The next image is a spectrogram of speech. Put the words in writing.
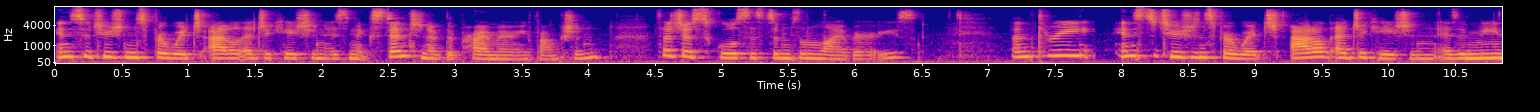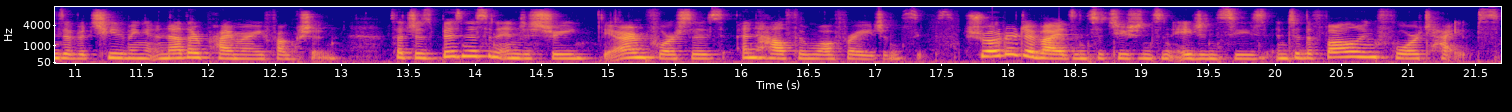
Institutions for which adult education is an extension of the primary function, such as school systems and libraries, and 3. Institutions for which adult education is a means of achieving another primary function, such as business and industry, the armed forces, and health and welfare agencies. Schroeder divides institutions and agencies into the following four types.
